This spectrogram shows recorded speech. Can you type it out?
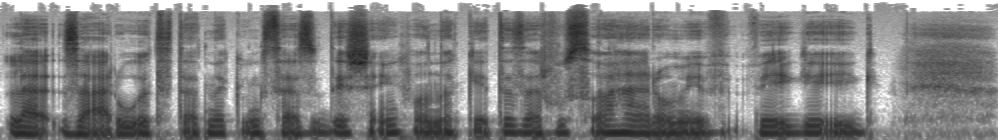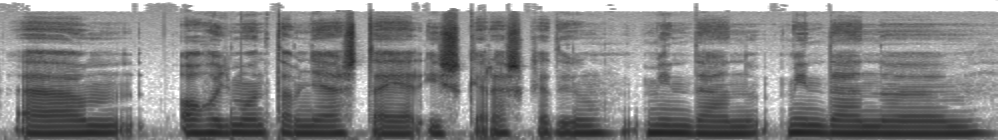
lezárult, tehát nekünk szerződéseink vannak 2023 év végéig. Um, ahogy mondtam, nyerstejjel is kereskedünk, minden, minden um,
